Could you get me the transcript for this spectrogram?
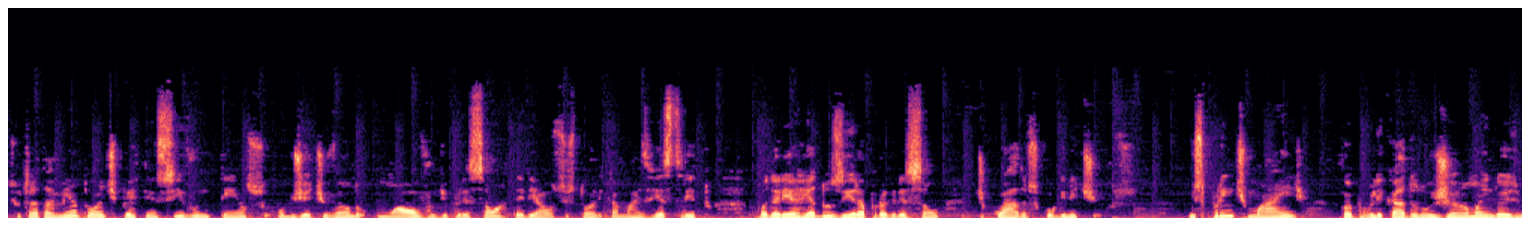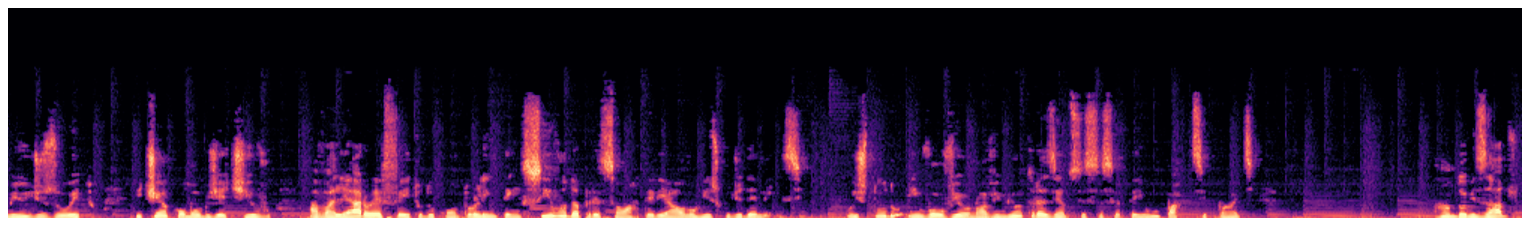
se o tratamento antipertensivo intenso, objetivando um alvo de pressão arterial sistólica mais restrito, poderia reduzir a progressão de quadros cognitivos. O Sprint Mind foi publicado no JAMA em 2018 e tinha como objetivo avaliar o efeito do controle intensivo da pressão arterial no risco de demência. O estudo envolveu 9.361 participantes randomizados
